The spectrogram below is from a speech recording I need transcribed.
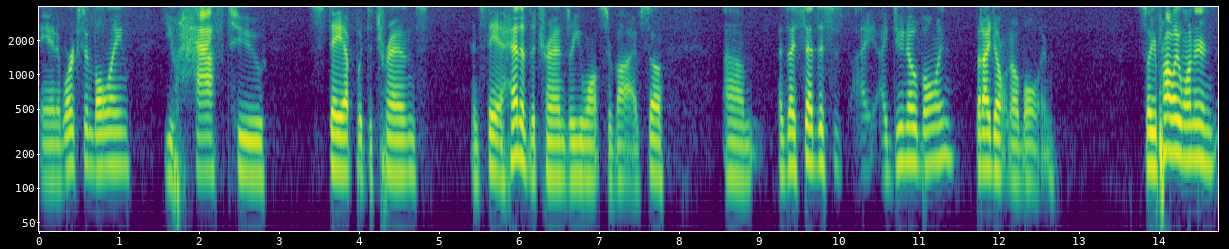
and works in bowling. You have to stay up with the trends and stay ahead of the trends, or you won't survive. So, um, as I said, this is I, I do know bowling but I don't know bowling. So you're probably wondering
